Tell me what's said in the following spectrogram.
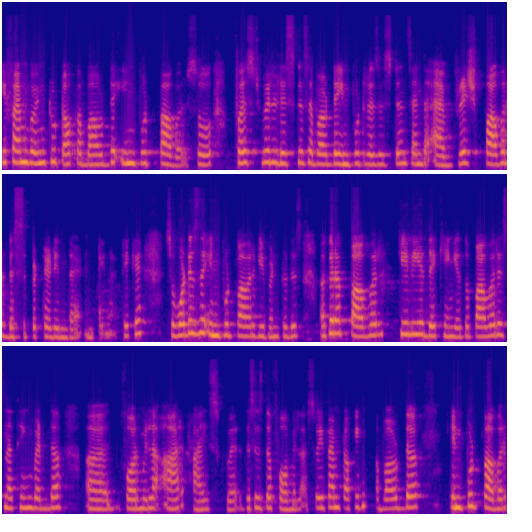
if i'm going to talk about the input power so first we'll discuss about the input resistance and the average power dissipated in the antenna okay? So what is the input power given to this? agar aap power liye dekhenge to power is nothing but the uh, formula r i square. This is the formula. So if i'm talking about the input power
